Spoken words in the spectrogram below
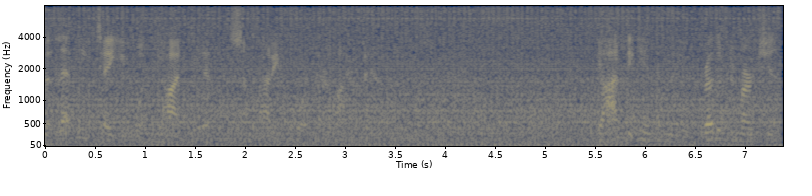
But let me tell you what God did when somebody poured their life out. God began to move. Brother DeMerchant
